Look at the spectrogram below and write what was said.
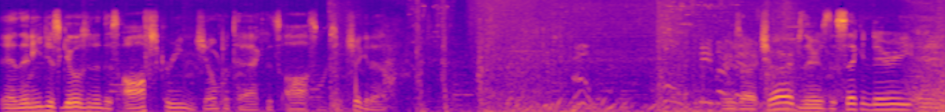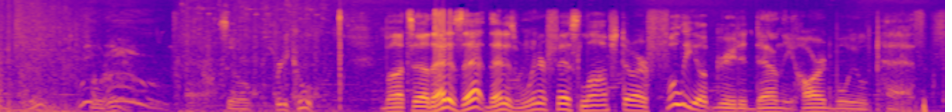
and then he just goes into this off-screen jump attack that's awesome. So check it out. There's our charge, there's the secondary, and boom, 400. So, pretty cool. But uh, that is that. That is Winterfest Lobstar fully upgraded down the hard-boiled path.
